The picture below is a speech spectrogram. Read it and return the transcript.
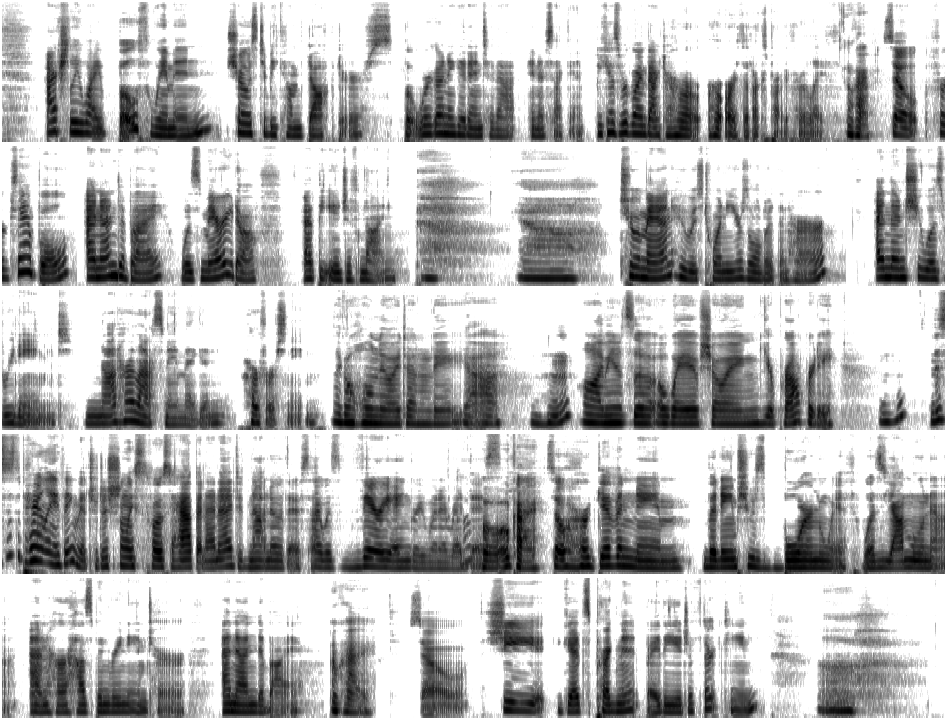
actually why both women chose to become doctors. But we're going to get into that in a second because we're going back to her, her orthodox part of her life. Okay. So, for example, Anandabai was married off at the age of nine Yeah. to a man who was 20 years older than her. And then she was renamed. Not her last name, Megan, her first name. Like a whole new identity. Yeah. Mm-hmm. Well, I mean, it's a, a way of showing your property. This is apparently a thing that traditionally is supposed to happen, and I did not know this. I was very angry when I read this. Oh, okay. So, her given name, the name she was born with, was Yamuna, and her husband renamed her Anandabai. Okay. So, she gets pregnant by the age of 13. Ugh.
